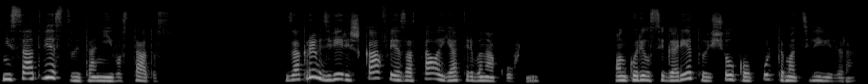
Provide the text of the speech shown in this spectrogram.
Не соответствуют они его статусу. Закрыв двери шкафа, я застала ястреба на кухне. Он курил сигарету и щелкал пультом от телевизора.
